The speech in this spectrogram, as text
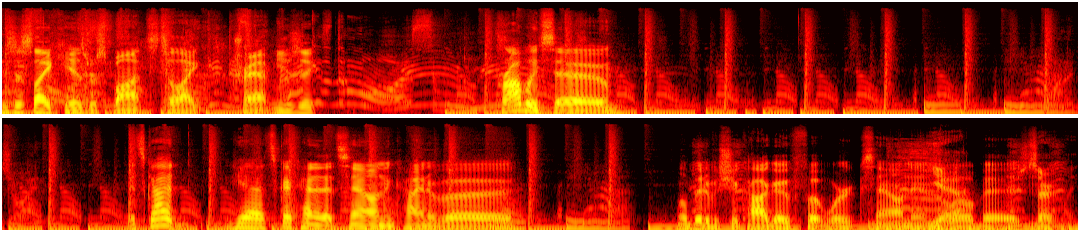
Is this like his response to like trap music? Probably so. Got, yeah, it's got kind of that sound and kind of a little bit of a Chicago footwork sound in it a little bit. certainly.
